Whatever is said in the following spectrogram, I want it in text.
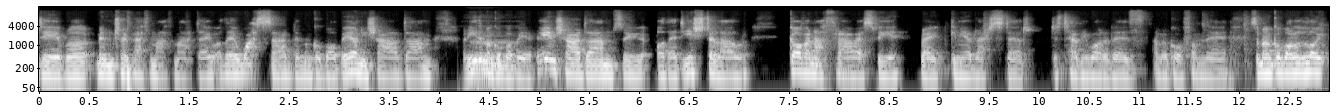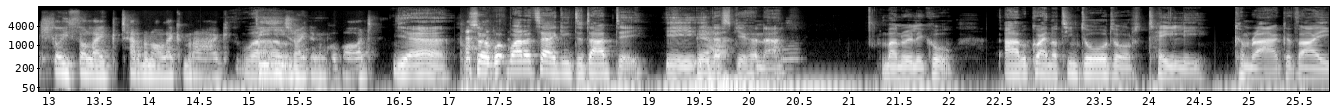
table, mynd trwy peth mathemateg, oedd e wastad ddim yn gwybod be o'n i siarad am, o'n i ddim yn gwybod mm. be o'n i'n siarad am, so oedd e di eistedd lawr, gofyn athrawes fi, right, give me a rester, just tell me what it is, and we'll go from there. So mae'n gwybod llwyth o like, terminoleg Cymraeg, wow. fi hyd yn oed ddim yn gwybod. Yeah, so warateg i dy dad di i, yeah. i ddysgu hynna? Mae'n really cool. A Gwen, o ti'n dod o'r teulu Cymraeg, y ddau,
